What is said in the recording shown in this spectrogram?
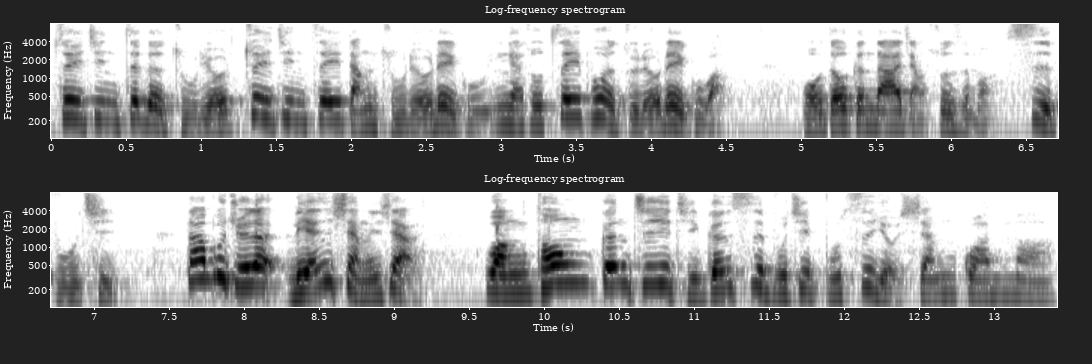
最近这个主流，最近这一档主流类股，应该说这一波的主流类股啊。我都跟大家讲说是什么伺服器，大家不觉得联想一下，网通跟记忆体跟伺服器不是有相关吗？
